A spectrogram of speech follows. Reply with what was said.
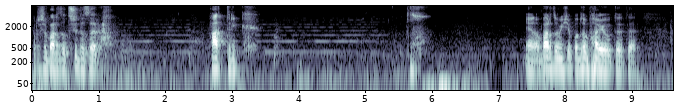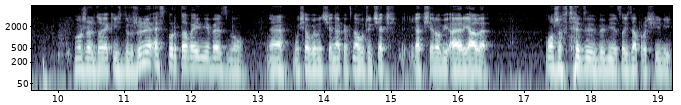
Proszę bardzo, 3 do 0. Hat-trick. Nie no, bardzo mi się podobają te, te. Może do jakiejś drużyny esportowej mnie wezmą. Nie, musiałbym się najpierw nauczyć jak, jak się robi aeriale. Może wtedy by mnie coś zaprosili.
